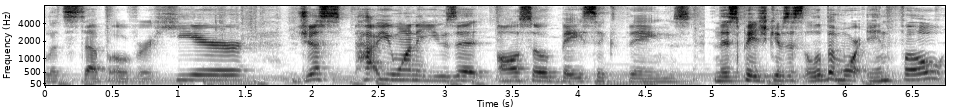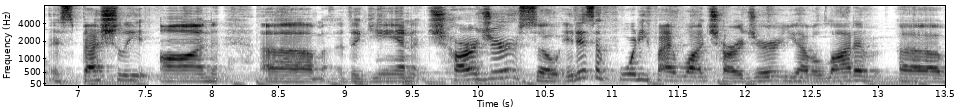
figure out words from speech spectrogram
Let's step over here. Just how you wanna use it, also basic things. And this page gives us a little bit more info, especially on um, the GAN charger. So it is a 45 watt charger. You have a lot of uh,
